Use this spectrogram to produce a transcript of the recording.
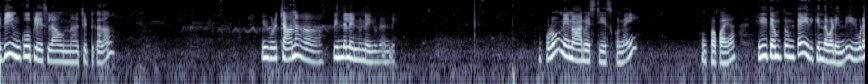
ఇది ఇంకో ప్లేస్లా ఉన్న చెట్టు కదా. ఇవి కూడా చాలా పిందెలు ఎన్ని ఉన్నాయి చూడండి. ఇప్పుడు నేను హార్వెస్ట్ చేసుకున్నాయి. పపాయ. ఇది తెంపుతుంటే ఇది కింద పడింది. ఇది కూడా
